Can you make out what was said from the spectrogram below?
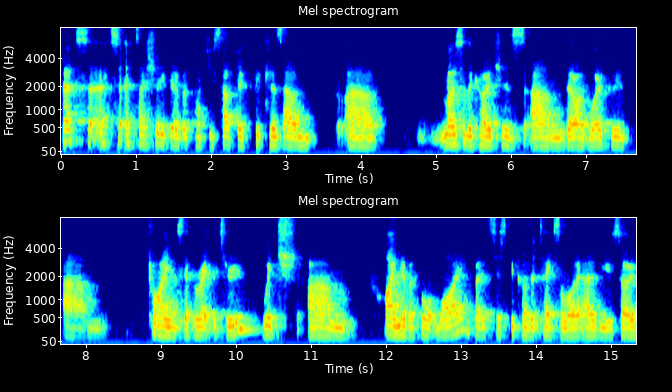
that's it's, it's actually a bit of a touchy subject because um, uh, most of the coaches um, that I've worked with um, try and separate the two, which um, I never thought why, but it's just because it takes a lot out of you. So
